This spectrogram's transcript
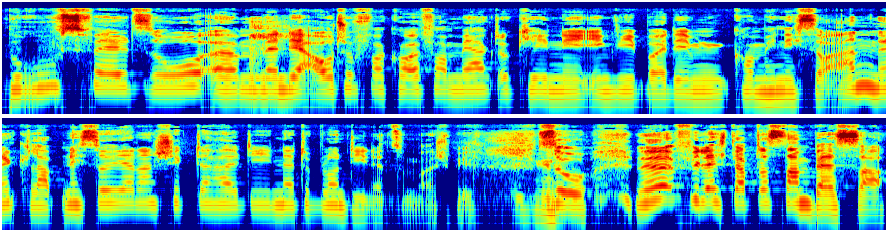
Berufsfeld so, ähm, wenn der Autoverkäufer merkt, okay, nee, irgendwie bei dem komme ich nicht so an, ne, klappt nicht so, ja, dann schickt er halt die nette Blondine zum Beispiel. So, ne, vielleicht klappt das dann besser.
